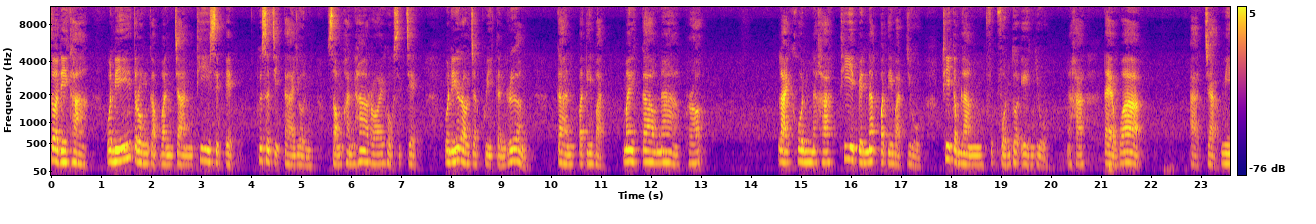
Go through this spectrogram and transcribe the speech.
สวัสดีค่ะ วันนี้ตรงกับวันจันทร์ที่ 11 พฤศจิกายน 2567 วันนี้เราจะคุยกันเรื่อง การปฏิบัติไม่ก้าวหน้า เพราะ หลายคนนะคะที่เป็นนักปฏิบัติอยู่ ที่กำลังฝึกฝนตัวเองอยู่นะคะ แต่ว่าอาจจะมี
